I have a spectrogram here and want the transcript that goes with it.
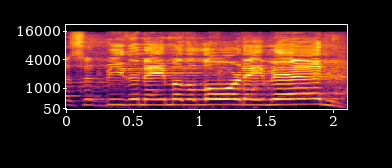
Blessed be the name of the Lord. Amen.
